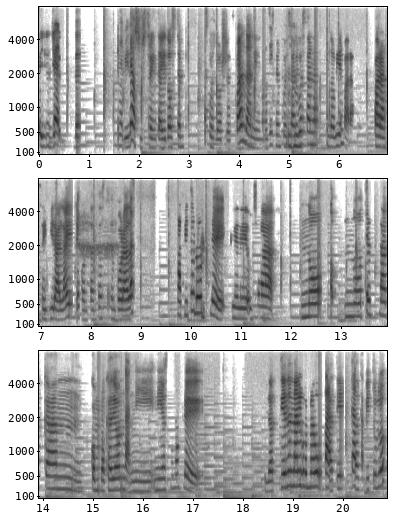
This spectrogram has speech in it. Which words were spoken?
eh, ya, el video, sus 32 temporadas, pues los respaldan y nos dicen, pues algo están haciendo bien para, para seguir al aire con tantas temporadas. Capítulos que, que o sea, no, no te sacan como que de onda, ni, ni es como que tienen algo nuevo para ti cada capítulo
